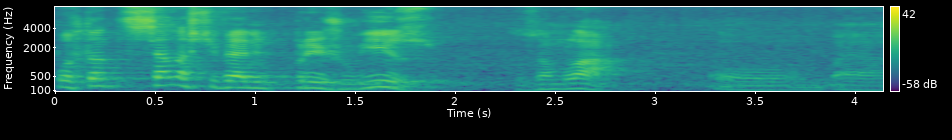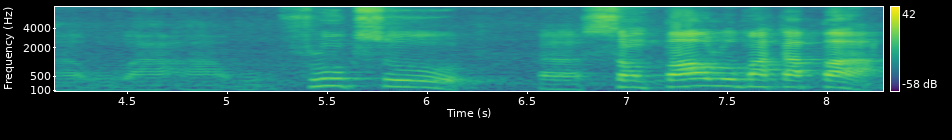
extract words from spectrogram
Portanto, se elas tiverem prejuízo, vamos lá, o, é, o, a, o fluxo São Paulo-Macapá,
